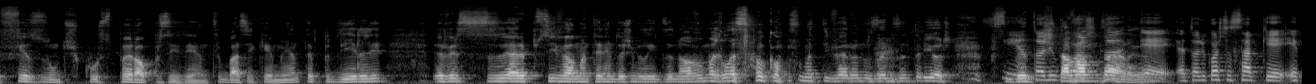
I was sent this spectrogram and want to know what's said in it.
fez um discurso para o Presidente, basicamente a pedir-lhe a ver se era possível manter em 2019 uma relação como se mantiveram nos anos anteriores. Sim, António estava Costa, a mudar. É, António Costa sabe que é, é,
